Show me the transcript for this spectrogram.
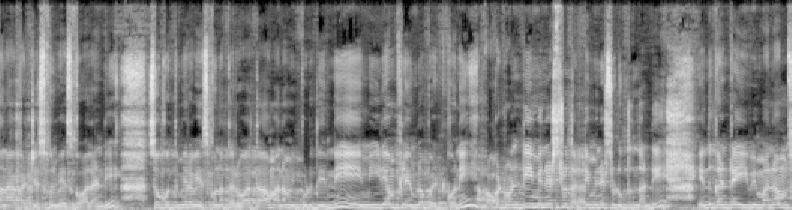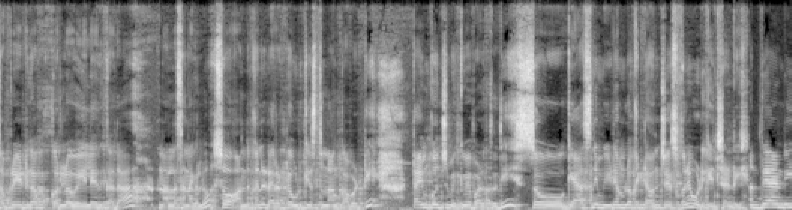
సన్నగా కట్ చేసుకొని వేసుకోవాలండి. సో కొత్తిమీర వేసుకున్న తర్వాత మనం ఇప్పుడు దీన్ని మీడియం ఫ్లేమ్లో పెట్టుకొని ఒక twenty minutes to thirty minutes ఉడుకుతుందండి. ఎందుకంటే ఇవి మనం సపరేట్గా కుక్కర్లో వేయలేదు కదా నల్ల శనగలు. సో అందుకని డైరెక్ట్గా ఉడికిస్తున్నాం కాబట్టి టైం కొంచెం ఎక్కువే పడుతుంది. సో గ్యాస్ని మీడియంలోకి టర్న్ చేసుకొని ఉడికించండి. అంతే అండి.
